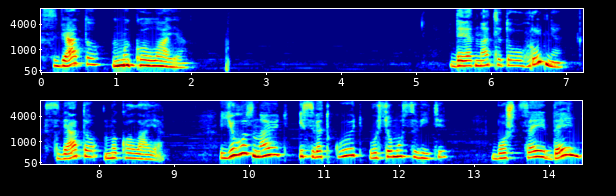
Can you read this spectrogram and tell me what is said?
Свято Миколая 19 грудня свято Миколая. Його знають і святкують в усьому світі, бо ж цей день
